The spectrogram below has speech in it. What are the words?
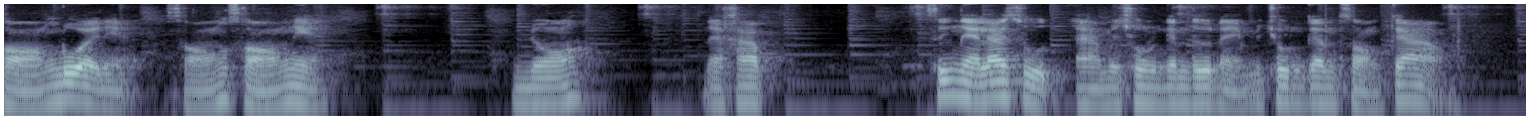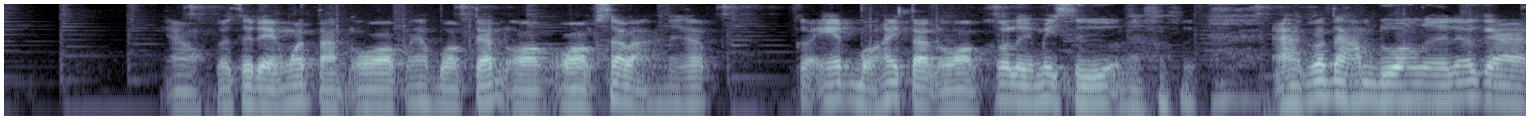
สองด้วยเนี่ยสองสองเนี่ยเนาะนะครับ ซึ่งในล่าสุดอ่ามาชนกันตัวไหนมาชนกัน 29เอาก็แสดงว่าตัดออกนะบอกตัดออกออกสละนะครับ ก็แอดบอกให้ตัดออกก็เลยไม่ซื้อนะอะก็ตามดวงเลยแล้วกัน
